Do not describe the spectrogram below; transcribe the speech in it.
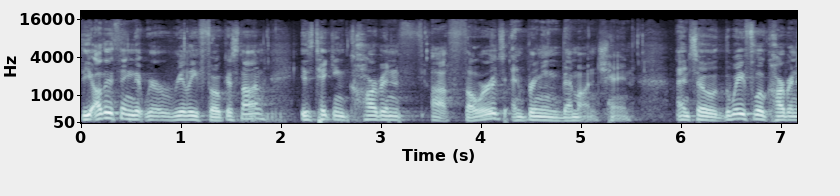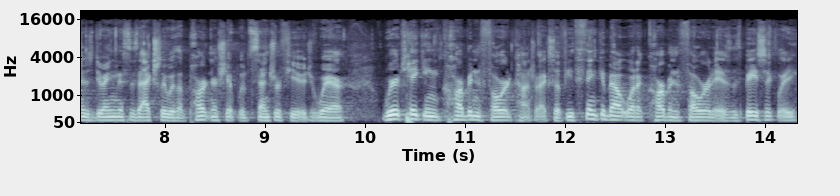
The other thing that we're really focused on is taking carbon uh, forwards and bringing them on chain. And so the way Flowcarbon is doing this is actually with a partnership with Centrifuge, where we're taking carbon forward contracts. So if you think about what a carbon forward is, it's basically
